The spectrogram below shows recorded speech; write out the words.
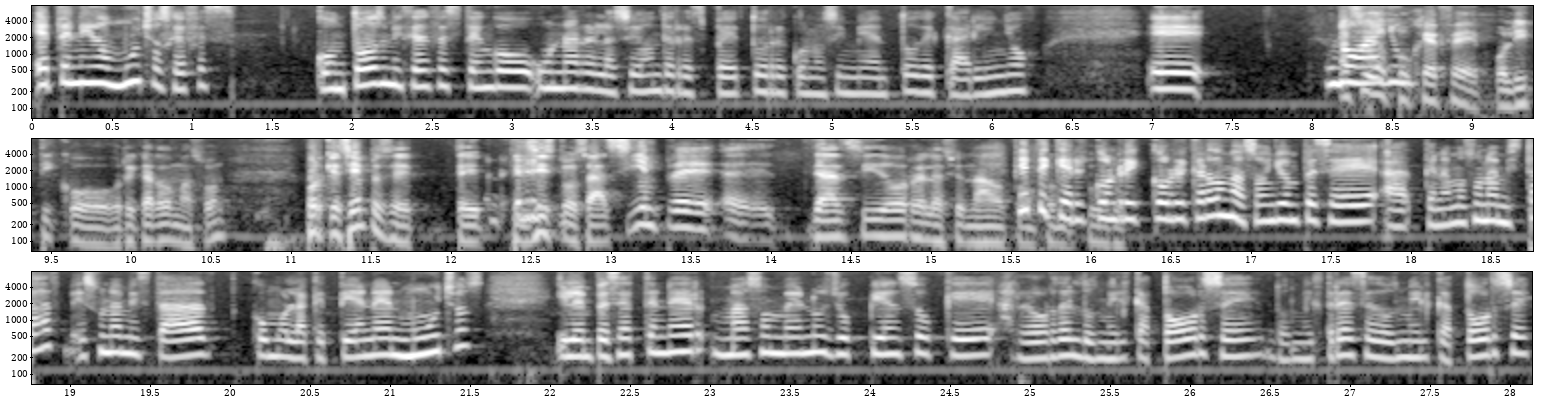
He tenido muchos jefes. Con todos mis jefes tengo una relación de respeto, de reconocimiento, de cariño. Eh, no ¿Ha sido tu jefe político, Ricardo Mazón? Porque siempre se, te, insisto, o sea, siempre eh, te ha sido relacionado. Fíjate que con, con, Ricardo Mazón yo empecé a, tenemos una amistad, es una amistad como la que tienen muchos, y la empecé a tener más o menos, yo pienso que alrededor del 2014, 2013, 2014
